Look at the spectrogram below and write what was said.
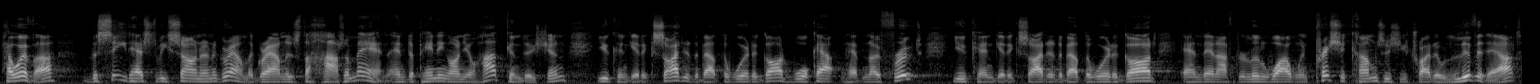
However, the seed has to be sown in the ground. The ground is the heart of man. And depending on your heart condition, you can get excited about the Word of God, walk out and have no fruit. You can get excited about the Word of God, and then after a little while, when pressure comes as you try to live it out,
